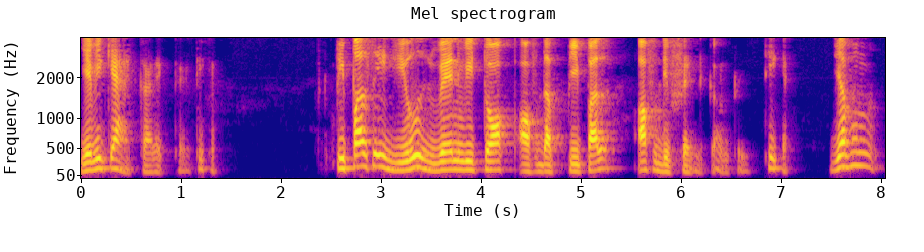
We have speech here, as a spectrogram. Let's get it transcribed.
ये भी क्या है? करेक्ट है, ठीक है? Peoples is use when we talk of the people of different country ठीक है? जब हम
